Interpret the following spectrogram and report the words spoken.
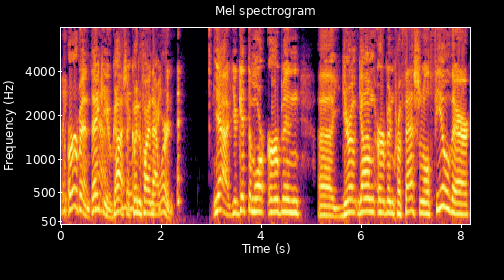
like, urban. Thank yeah. you. Gosh, I couldn't find that word. yeah, you get the more urban uh, young urban professional feel there.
